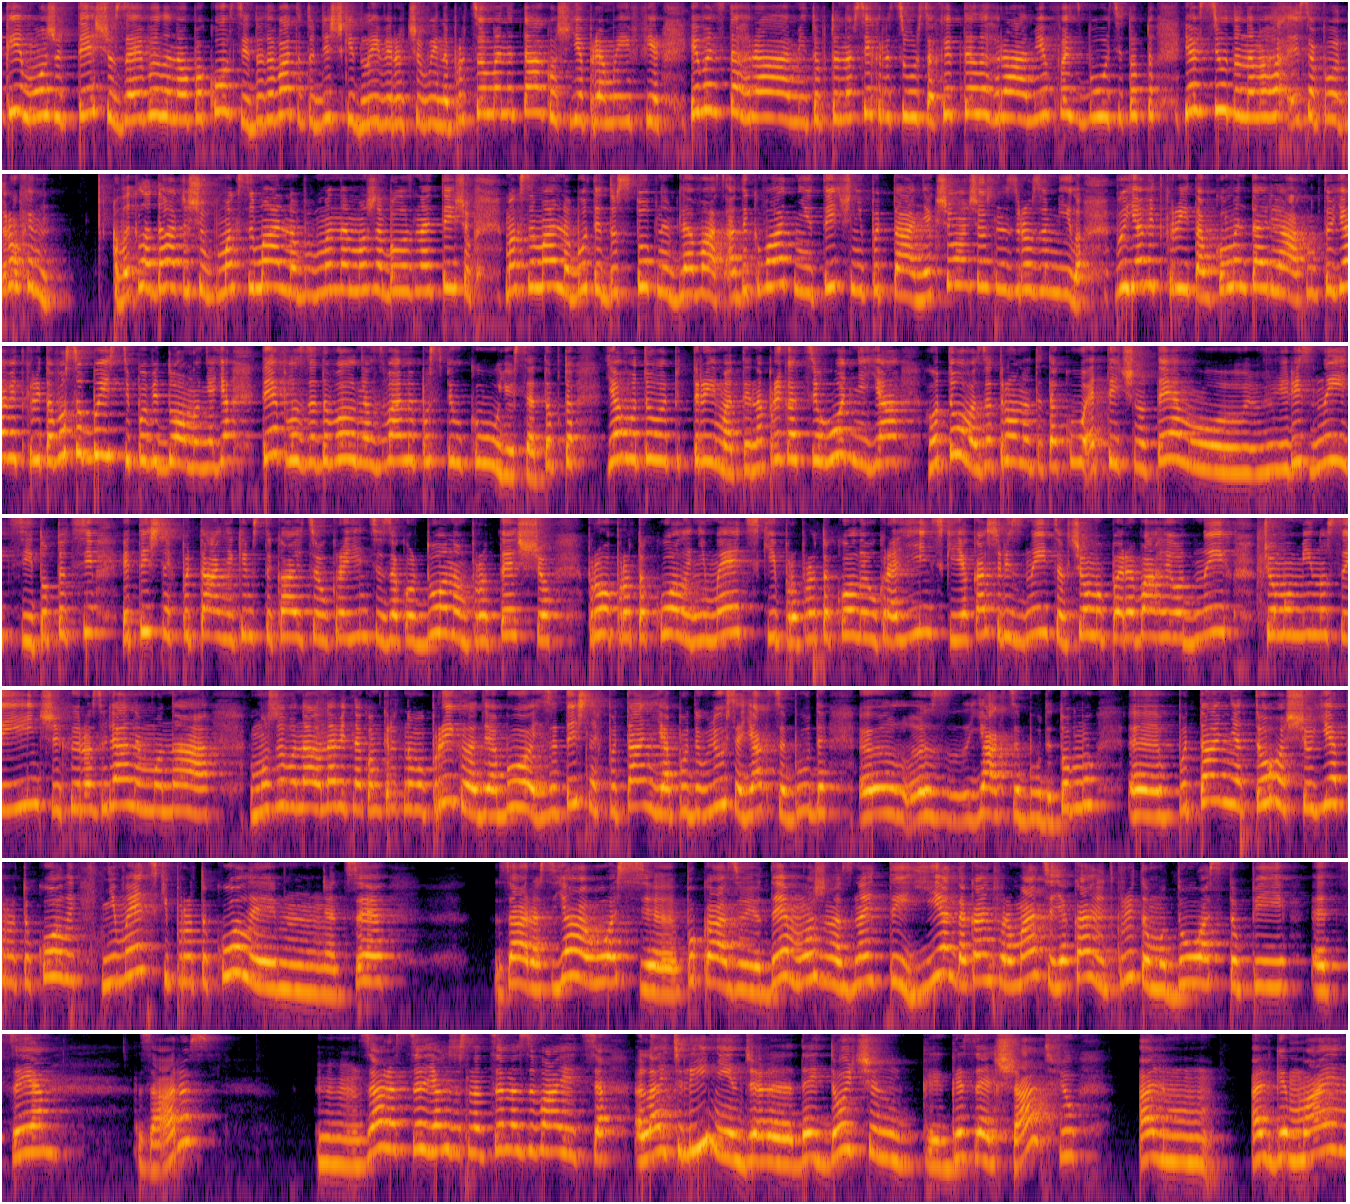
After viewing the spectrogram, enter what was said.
виробники можуть те, що заявили на упаковці, додавати тоді шкідливі речовини. Про це в мене також є прямий ефір. І в інстаграмі, тобто на всіх ресурсах, і в Телеграмі, і в Фейсбуці. Тобто я всюди намагаюся потрохи. Викладати, щоб максимально мене можна було знайти, щоб максимально бути доступним для вас. Адекватні етичні питання. Якщо вам щось не зрозуміло, ви я відкрита в коментарях, ну то я відкрита в особисті повідомлення. Я тепло з задоволенням з вами поспілкуюся. Тобто я готова підтримати. Наприклад, сьогодні я готова затронути таку етичну тему різниці, тобто ці етичних питань, яким стикаються українці за кордоном про те, що про протоколи німецькі, про протоколи українські, якась різниця, в чому переваги одних, в чому мінуси інших, і розглянемо на можливо на навіть на конкретному прикладі або з етичних питань я подивлюся, як це буде. е, Як це буде. Тому е, питання того, що є протоколи, німецькі протоколи, це. Зараз я ось е, показую, де можна знайти. Є така інформація, яка в відкритому доступі. Е, Це зараз. Зараз це як же це називається Leitlinien der Deutschen Gesellschaft für Allgemein,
